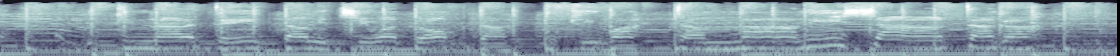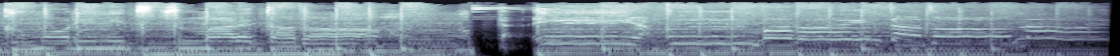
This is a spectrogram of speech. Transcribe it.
き慣れていた道はどこだ？時はたまにシャッターが曇りに包まれただ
